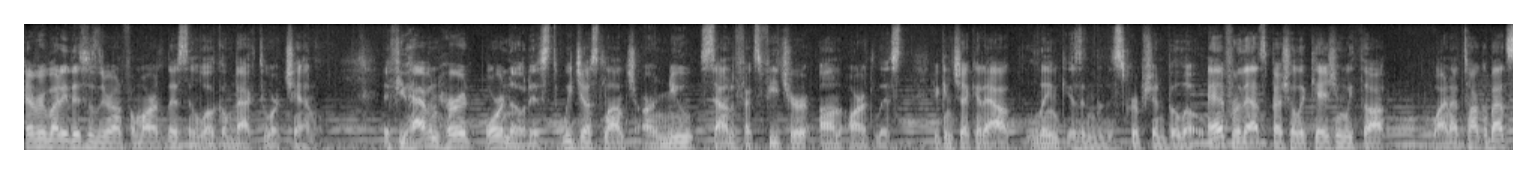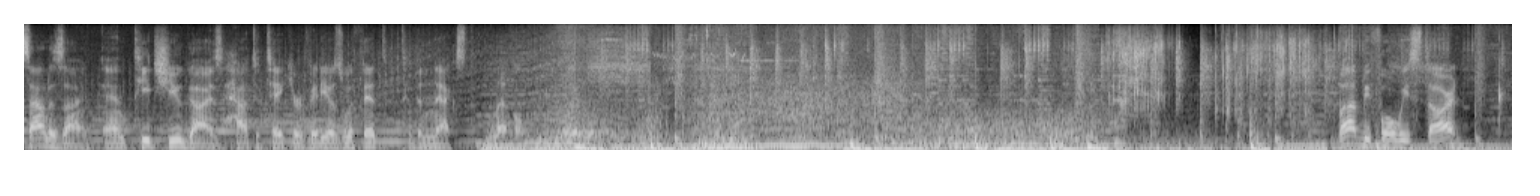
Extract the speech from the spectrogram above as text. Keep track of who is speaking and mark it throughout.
Speaker 1: Hey everybody, this is Liran from Artlist and welcome back to our channel. If you haven't heard or noticed, we just launched our new sound effects feature on Artlist. You can check it out, link is in the description below. And for that special occasion, we thought, why not talk about sound design and teach you guys how to take your videos with it to the next level. But before we start,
